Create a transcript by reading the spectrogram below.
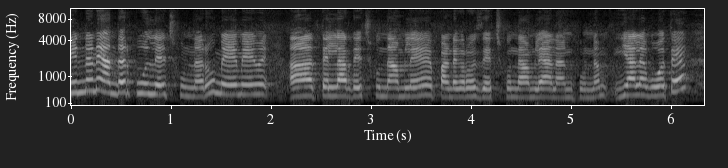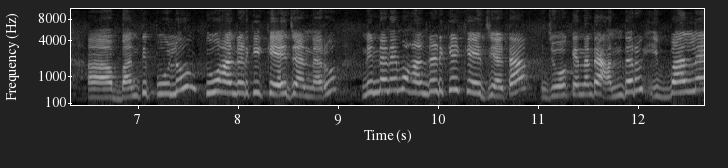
నిన్ననే అందరు పూలు తెచ్చుకున్నారు. మేమేమి తెల్లారు తెచ్చుకుందాంలే పండగ రోజు తెచ్చుకుందాంలే అని అనుకున్నాం. ఇవాళ పోతే బంతి పూలు టూ హండ్రెడ్కి కేజీ అన్నారు. నిన్ననేమో హండ్రెడ్కి కేజీ అట. జోక్ ఏంటంటే అందరూ ఇవ్వాలే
